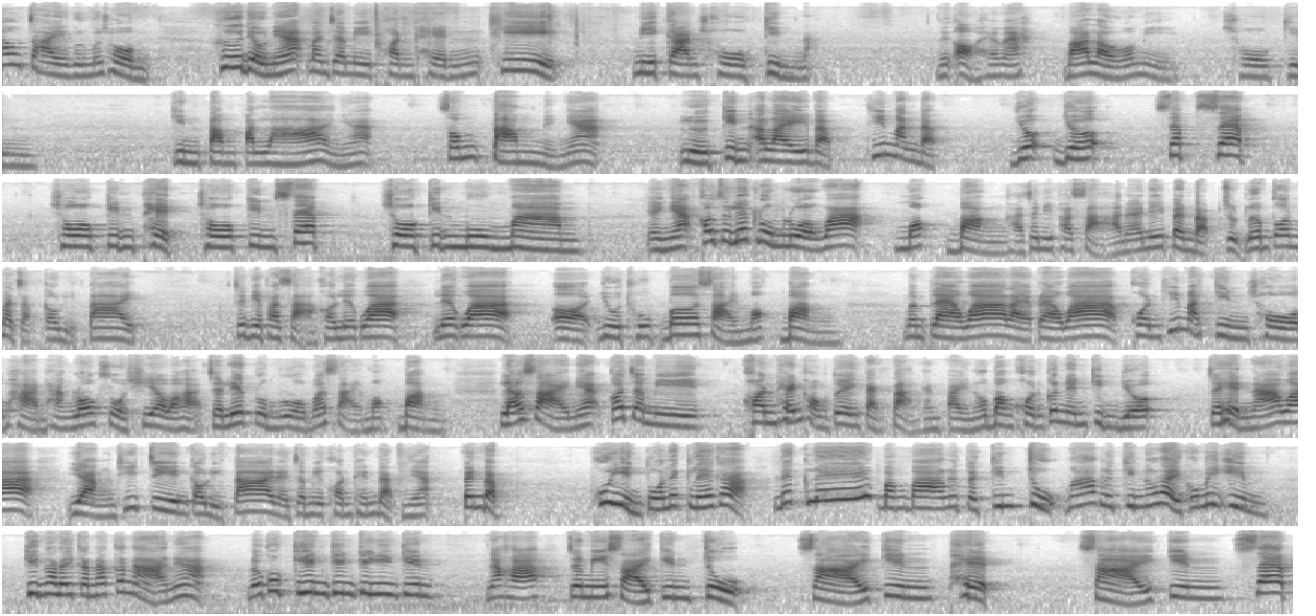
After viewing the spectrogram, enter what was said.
เศร้าใจคุณผู้ชม คือเดี๋ยวนี้มันจะมีคอนเทนต์ที่มีการโชว์กินน่ะนึกออกใช่ไหมบ้านเราก็มีโชว์กิน กินตำปลาอย่างเงี้ยส้มตำอย่างเงี้ยหรือกินอะไรแบบที่มันแบบเยอะๆแซ่บๆโชว์กินเผ็ด โชว์กินแซ่บโชว์กินมูมามอย่างเงี้ยเขาจะเรียกรวมๆว่าม็อกบังค่ะจะมีภาษานะนี่เป็นแบบจุดเริ่มต้นมาจากเกาหลีใต้ จะมีภาษาเขาเรียกว่าเรียกว่า ยูทูบเบอร์สายม็อกบัง มันแปลว่าอะไรแปลว่า คนที่มากินโชว์ผ่านทางโลกโซเชียลอะค่ะจะเรียกรวมๆว่าสายม็อกบัง แล้วสายเนี้ยก็จะมีคอนเทนต์ของตัวเองแตกต่างกันไปเนาะบางคนก็เน้นกินเยอะ จะเห็นนะว่าอย่างที่จีนเกาหลีใต้เนี่ยจะมีคอนเทนต์แบบเนี้ยเป็นแบบผู้หญิงตัวเล็กๆอะเล็กๆ บางๆเลยแต่กินจุมากเลยกินเท่าไหร่ก็ไม่อิ่ม กินอะไรกันนักกันหนาเนี่ยแล้วก็กินกินกินกินกินนะคะ จะมีสายกินจุ สายกินเผ็ด สายกินแซบ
